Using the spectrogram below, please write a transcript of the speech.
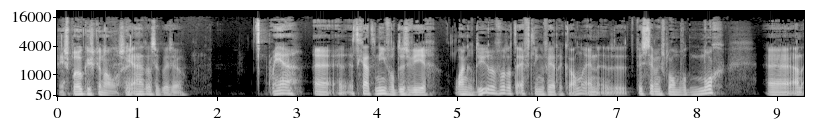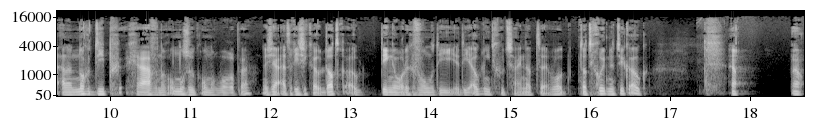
In sprookjes kan alles. Hè? Ja, dat is ook weer zo. Maar ja, uh, het gaat in ieder geval dus weer langer duren voordat de Efteling verder kan. En eh, het bestemmingsplan wordt nog uh, aan, aan, een nog diepgravender onderzoek onderworpen. Dus ja, het risico dat er ook dingen worden gevonden die, die ook niet goed zijn, dat, dat groeit natuurlijk ook. Ja. ja.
